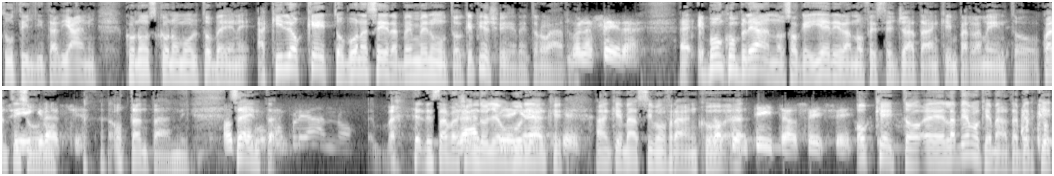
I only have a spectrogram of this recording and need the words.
tutti gli italiani conoscono molto bene. Achille Occhetto, buonasera, benvenuto, che piacere trovarlo. Buonasera. Eh, e buon compleanno, so che ieri l'hanno festeggiata anche in Parlamento. Quanti sì, sono? Grazie. 80 anni. 80 Senta. Le sta facendo Grazie, gli auguri anche, anche Massimo Franco. L'ho sentito, sì, sì. Occhetto, eh, l'abbiamo chiamata perché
